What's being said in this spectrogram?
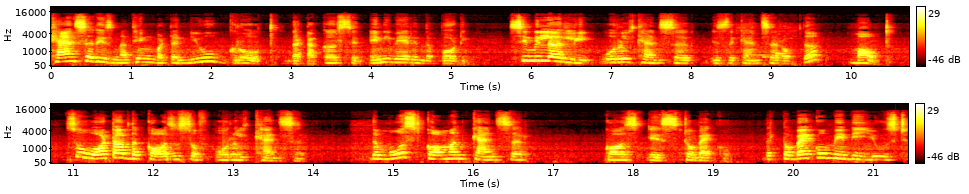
Cancer is nothing but a new growth that occurs in anywhere in the body. Similarly, oral cancer is the cancer of the mouth. So, what are the causes of oral cancer? The most common cancer cause is tobacco. The tobacco may be used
